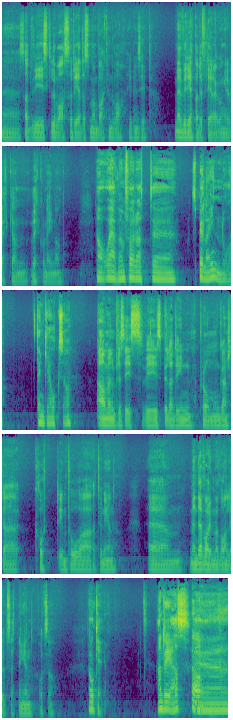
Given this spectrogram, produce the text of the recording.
Eh, så att vi skulle vara så redo som man bara kunde vara i princip. Men vi repade flera gånger i veckan, veckorna innan. Ja, och även för att eh, spela in då, tänker jag också. Ja, men precis. Vi spelade in promon ganska kort in på turnén. Eh, men det var ju med vanliga uppsättningen också. Okej. Andreas, Ja. eh,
